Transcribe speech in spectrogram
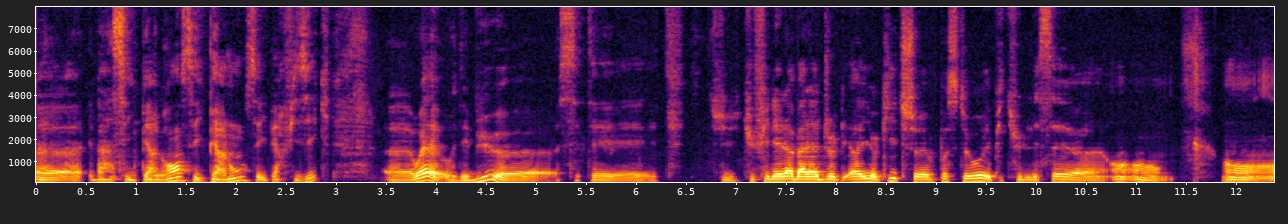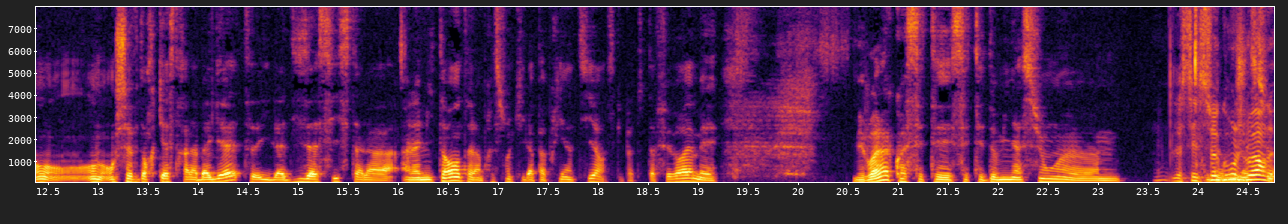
euh, eh ben c'est hyper grand, c'est hyper long, c'est hyper physique. Euh, ouais, au début, euh, c'était tu, filais la balle à, Jokic euh, poste haut et puis tu le laissais euh, en, en, chef d'orchestre à la baguette. Il a 10 assists à la, à la mi-temps. T'as l'impression qu'il n'a pas pris un tir, ce qui n'est pas tout à fait vrai, mais, mais voilà, quoi, c'était, c'était domination. Euh, c'est le second joueur,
